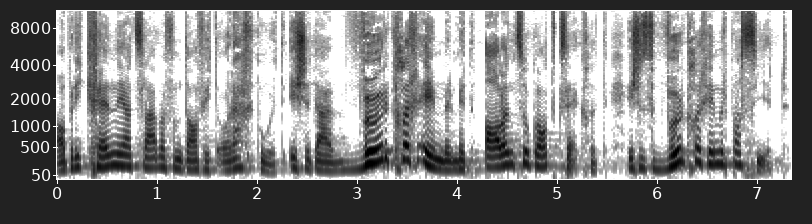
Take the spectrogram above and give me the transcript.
Aber ich kenne ja das Leben von David auch recht gut. Ist er wirklich immer mit allen zu Gott gesäckelt? Ist es wirklich immer passiert?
